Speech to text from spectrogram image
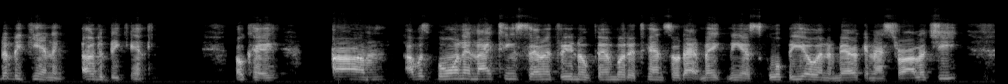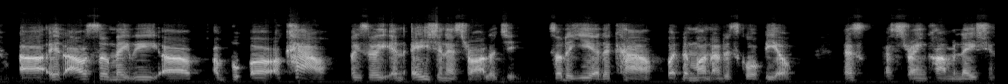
the beginning of the beginning. Okay. Um, I was born in 1973, November the 10th, so that made me a Scorpio in American astrology. Uh, it also made me uh, a, a cow, basically in Asian astrology. So the year the cow, but the month of the Scorpio. That's a strange combination.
